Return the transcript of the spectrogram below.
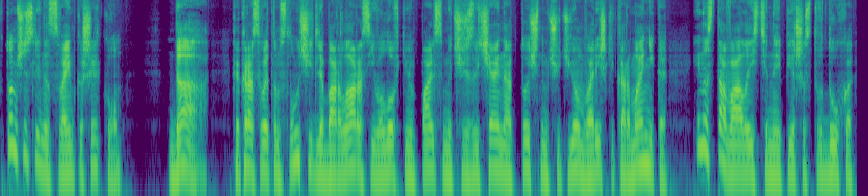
в том числе над своим кошельком. Да, как раз в этом случае для Барлара с его ловкими пальцами и чрезвычайно отточенным чутьем воришки-карманника и наставало истинное пиршество духа,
